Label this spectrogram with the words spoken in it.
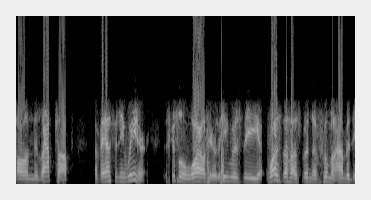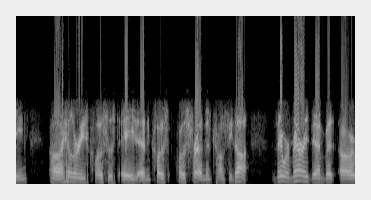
on the laptop of Anthony Weiner. This gets a little wild here. He was the was the husband of Huma Abedin, uh, Hillary's closest aide and close close friend and confidant. They were married then, but uh,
